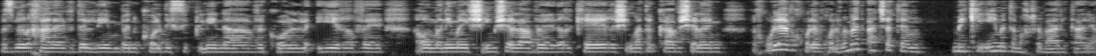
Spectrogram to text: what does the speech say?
ומסביר לך על ההבדלים בין כל דיסציפלינה וכל עיר והאומנים האישיים שלה ודרכי רשימת הקו שלהם וכולי וכולי וכולי. באמת, עד שאתם מקיאים את המחשבה על איטליה.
